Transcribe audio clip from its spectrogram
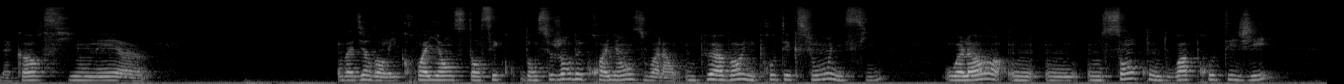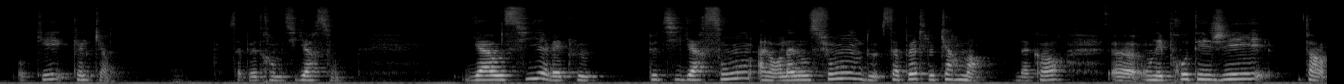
D'accord? Si on est, euh, on va dire, dans les croyances, dans, ces, dans ce genre de croyances, voilà, on peut avoir une protection ici. Ou alors, on, on sent qu'on doit protéger ok, quelqu'un. Ça peut être un petit garçon. Il y a aussi avec le petit garçon, alors la notion de... Ça peut être le karma, d'accord? Euh, On est protégé, enfin,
